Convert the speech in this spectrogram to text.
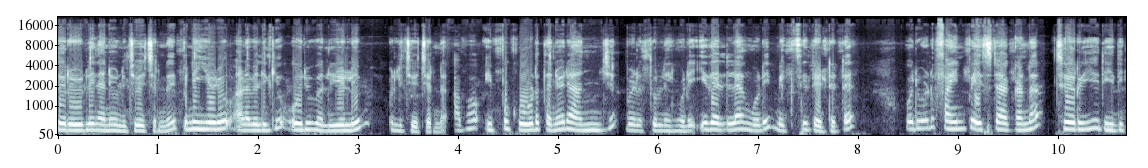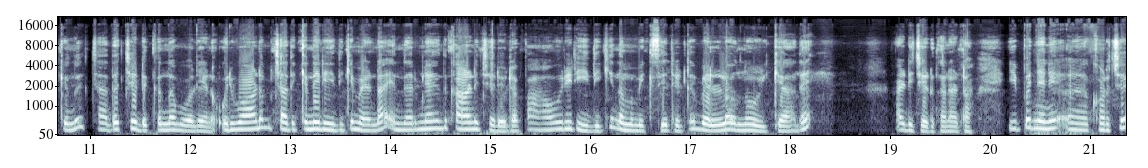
ചെറിയുള്ളി ഞാൻ ഒളിച്ചു വെച്ചിട്ടുണ്ട്. പിന്നെ ഈ ഒരു അളവിലേക്ക് ഒരു വലിയുള്ളിയും ഒളിച്ചു വെച്ചിട്ടുണ്ട്. അപ്പോൾ ഇപ്പോൾ കൂടെ തന്നെ ഒരു അഞ്ച് വെളുത്തുള്ളിയും കൂടി ഇതെല്ലാം കൂടി മിക്സിയിലിട്ടിട്ട് ഒരുപാട് ഫൈൻ പേസ്റ്റ് ആക്കേണ്ട ചെറിയ രീതിക്കൊന്ന് ചതച്ചെടുക്കുന്ന പോലെയാണ്. ഒരുപാടും ചതിക്കുന്ന രീതിക്ക് വേണ്ട. എന്നാലും ഞാനിത് കാണിച്ചു തരുമല്ലോ അപ്പോൾ ആ ഒരു രീതിക്ക് നമ്മൾ മിക്സിയിലിട്ട് വെള്ളമൊന്നും ഒഴിക്കാതെ അടിച്ചെടുക്കണം കേട്ടോ ഇപ്പം ഞാൻ കുറച്ച്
